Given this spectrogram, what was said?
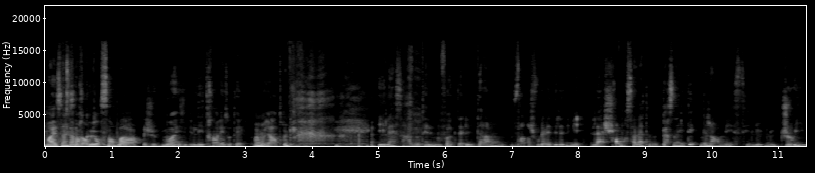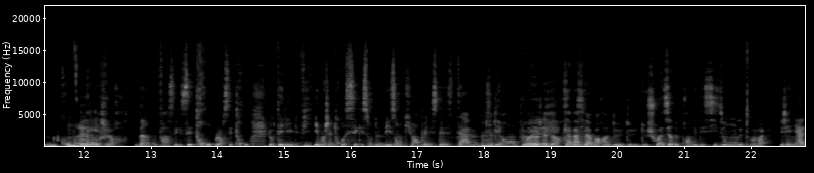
Ouais, ça c'est une ambiance sympa. Moi, je, moi, les trains, les hôtels. Vraiment, Mm. il y a un truc. Et là, c'est un hôtel loufoque, littéralement. Enfin, je vous l'avais déjà dit, mais la chambre s'adapte à notre personnalité. Mais Mm. genre, mais c'est le, le dream complet. Ouais, genre, d'un coup. Enfin, c'est- trop. Genre, c'est trop. L'hôtel, il vit. Et moi, j'aime trop aussi ces questions de maison qui ont un peu une espèce d'âme qui Mm. les rend un peu. Ouais, j'adore. ça capable aussi. d'avoir de, de, de choisir de prendre des décisions bref génial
